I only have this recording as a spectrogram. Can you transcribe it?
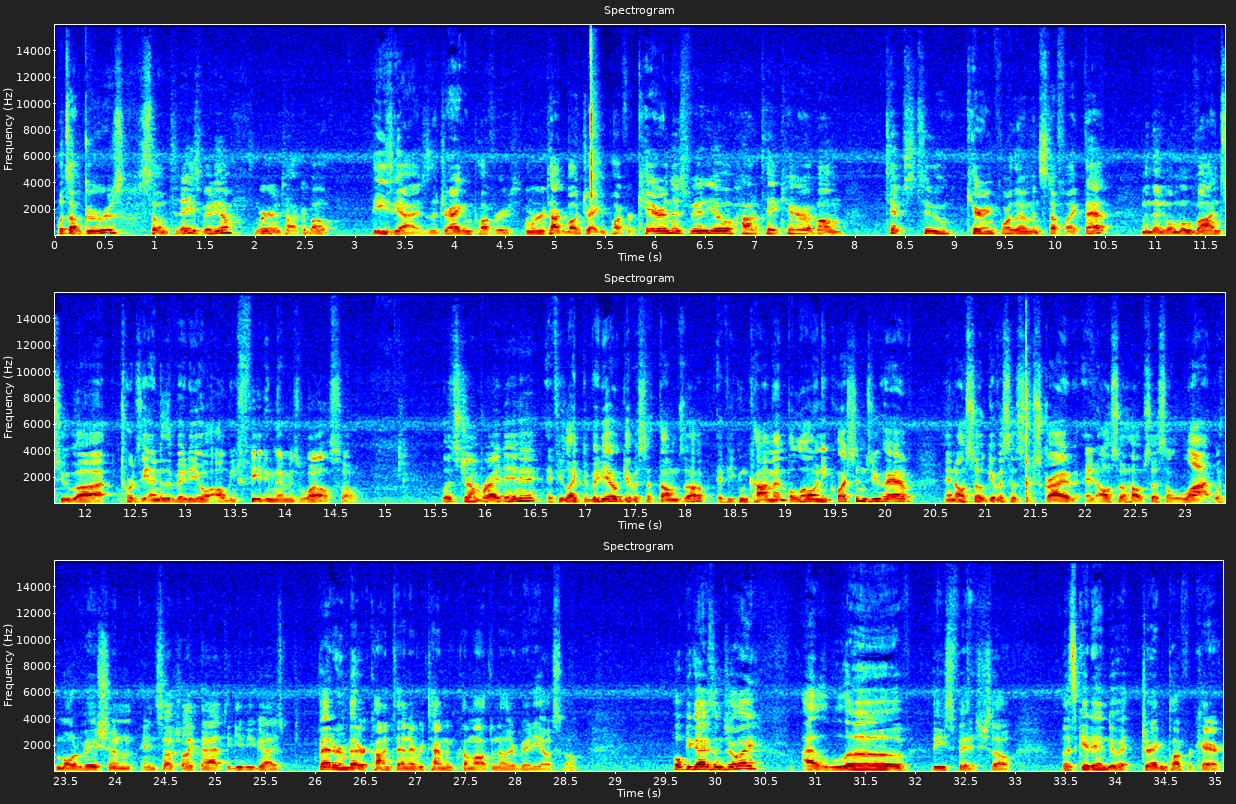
What's up gurus? So in today's video we're going to talk about these guys, the dragon puffers. And we're going to talk about dragon puffer care in this video, how to take care of them, tips to caring for them and stuff like that. And then we'll move on to, uh, towards the end of the video, I'll be feeding them as well. So let's jump right in it. If you like the video, give us a thumbs up. If you can comment below any questions you have, and also give us a subscribe. It also helps us a lot with motivation and such like that to give you guys better and better content every time we come out with another video. So Hope you guys enjoy. I love these fish, so let's get into it. Dragon Puffer Care.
